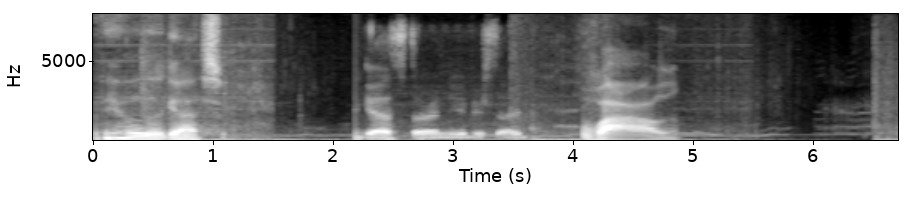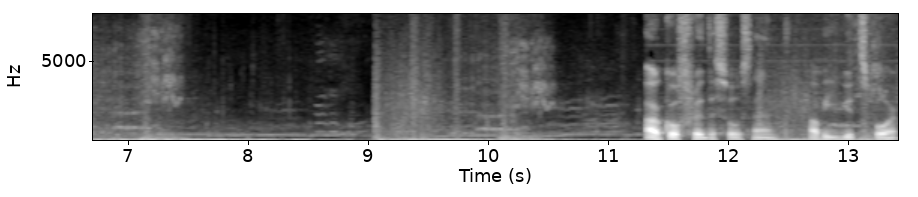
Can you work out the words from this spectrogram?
Where the hell is the gas? The gas are on the other side. Wow. I'll go for the soul sand. I'll be a good sport.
